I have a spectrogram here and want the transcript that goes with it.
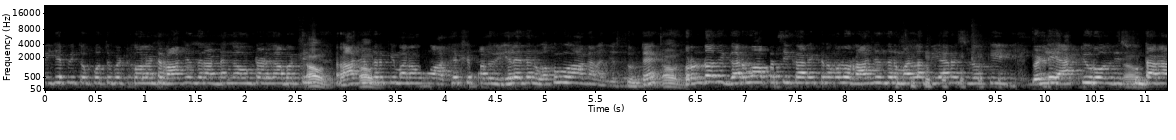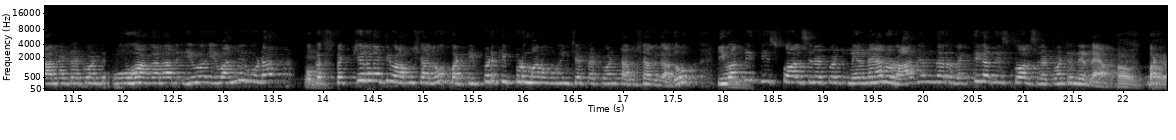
బీజేపీతో పొత్తు పెట్టుకోవాలంటే రాజేందర్ అడ్డంగా ఉంటాడు కాబట్టి రాజేందర్కి మనం అధ్యక్ష పదవి ఇవ్వలేదని ఒక ఊహాగానం చేస్తుంటే. రెండోది గర్వాపసి కార్యక్రమంలో రాజేందర్ మళ్ళా బీఆర్ఎస్లోకి వెళ్ళి యాక్టివ్ రోల్ తీసుకుంటారా అనేటటువంటి ఊహాగానాలు ఇవ ఇవన్నీ కూడా ఒక స్పెక్యులేటివ్ అంశాలు బట్ ఇప్పటికిప్పుడు మనం ఊహించేటటువంటి అంశాలు కాదు. ఇవన్నీ తీసుకోవాల్సినటువంటి నిర్ణయాలు రాజేందర్ వ్యక్తిగా తీసుకోవాల్సినటువంటి నిర్ణయాలు. బట్.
